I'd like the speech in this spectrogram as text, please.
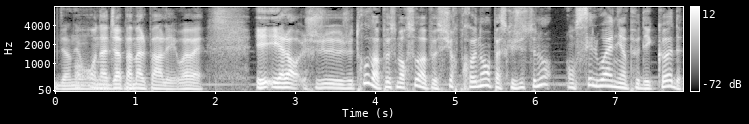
On a déjà pas mal parlé, ouais, ouais. Et, alors, je, trouve un peu ce morceau un peu surprenant parce que justement, on s'éloigne un peu des codes,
